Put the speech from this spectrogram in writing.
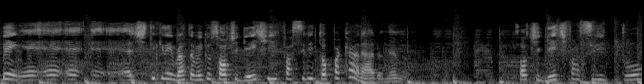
Bem, é, é- é- é- a gente tem que lembrar também que o Saltgate facilitou pra caralho, né, meu? Saltgate facilitou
